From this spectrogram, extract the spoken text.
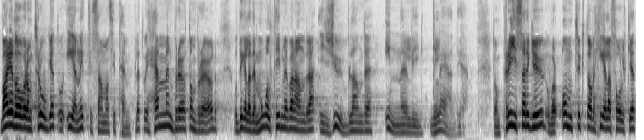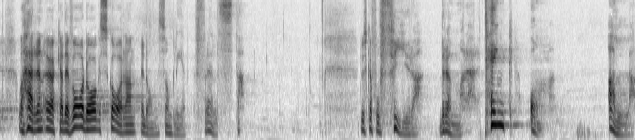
Varje dag var de troget och enigt tillsammans i templet och i hemmen bröt de bröd och delade måltid med varandra i jublande innerlig glädje. De prisade Gud och var omtyckta av hela folket och Herren ökade var dag skaran med dem som blev frälsta. Du ska få fyra drömmar här. Tänk om alla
